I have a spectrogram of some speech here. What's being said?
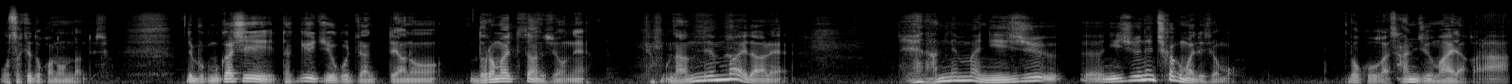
お酒とか飲んだんですよ。で、僕昔、竹内優子ちゃんってあの、ドラマやってたんですよね。何年前だ、あれ。えー何年前？20, 20年近く前ですよ、もう。僕が30前だか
